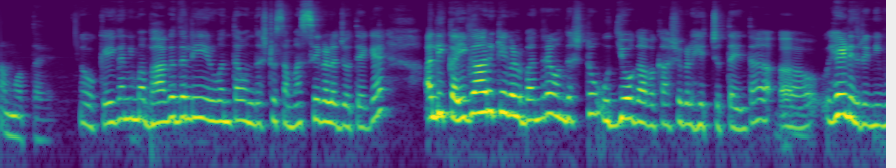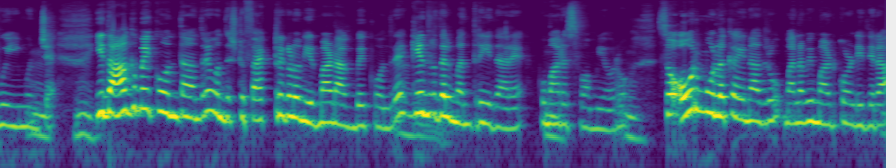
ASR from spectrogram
ನಮ್ಮ ಒತ್ತಾಯ. ಓಕೆ ಈಗ ನಿಮ್ಮ ಭಾಗದಲ್ಲಿ ಇರುವಂತ ಒಂದಷ್ಟು ಸಮಸ್ಯೆಗಳ ಜೊತೆಗೆ ಅಲ್ಲಿ ಕೈಗಾರಿಕೆಗಳು ಬಂದ್ರೆ ಒಂದಷ್ಟು ಉದ್ಯೋಗ ಅವಕಾಶಗಳು ಹೆಚ್ಚುತ್ತೆ ಅಂತ ಹೇಳಿದ್ರಿ ನೀವು ಈ ಮುಂಚೆ. ಇದಾಗಬೇಕು ಅಂತ ಅಂದ್ರೆ ಒಂದಷ್ಟು ಫ್ಯಾಕ್ಟ್ರಿಗಳು ನಿರ್ಮಾಣ ಆಗಬೇಕು ಅಂದ್ರೆ. ಕೇಂದ್ರದಲ್ಲಿ ಮಂತ್ರಿ ಇದ್ದಾರೆ ಕುಮಾರಸ್ವಾಮಿ ಅವರು. ಸೊ ಅವ್ರ ಮೂಲಕ ಏನಾದರೂ ಮನವಿ ಮಾಡ್ಕೊಂಡಿದ್ದೀರಾ?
